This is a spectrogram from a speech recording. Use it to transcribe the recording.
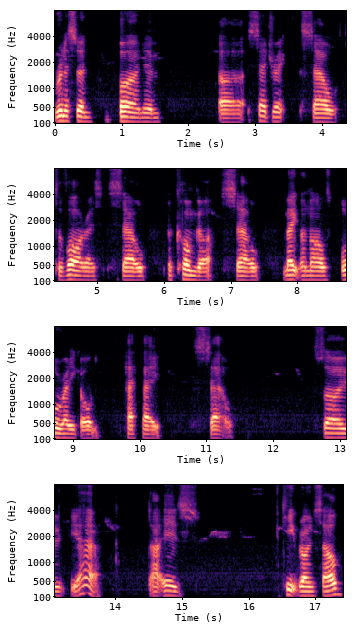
Runarsson, burn him. Uh, Cedric, sell. Tavares, sell. Lokonga, sell. Maitland Niles, already gone. Pepe, sell. So, yeah, that is keep your own sell.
